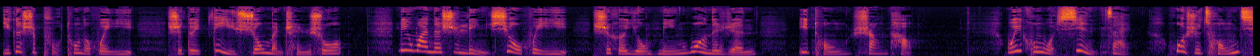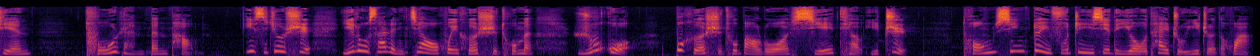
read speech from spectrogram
一个是普通的会议，是对弟兄们陈说。另外呢，是领袖会议，是和有名望的人一同商讨。唯恐我现在或是从前突然奔跑，意思就是耶路撒冷教会和使徒们如果不和使徒保罗协调一致，同心对付这一些的犹太主义者的话，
